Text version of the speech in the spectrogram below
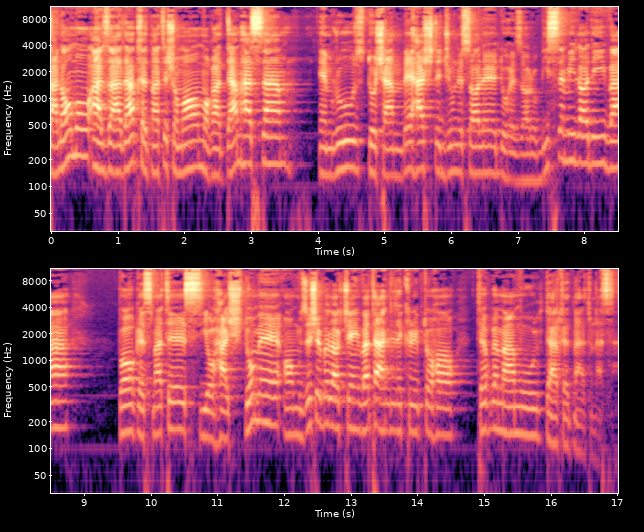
سلام و عرض ادب خدمت شما مقدم هستم. امروز دوشنبه 8 جون سال 2020 میلادی و با قسمت 38 آموزش بلاکچین و تحلیل کریپتوها طبق معمول در خدمتتون هستم.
